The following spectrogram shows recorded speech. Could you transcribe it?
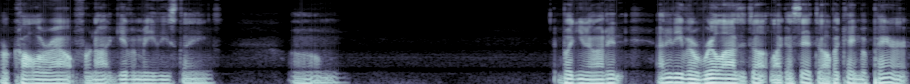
or call her out for not giving me these things. Um, but you know, I didn't I didn't even realize it till, like I said till I became a parent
